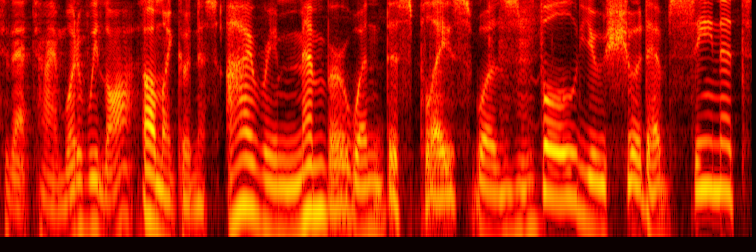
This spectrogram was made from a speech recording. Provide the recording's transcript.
to that time? What have we lost?" Oh my goodness. I remember when this place was Mm-hmm. full. You should have seen it.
